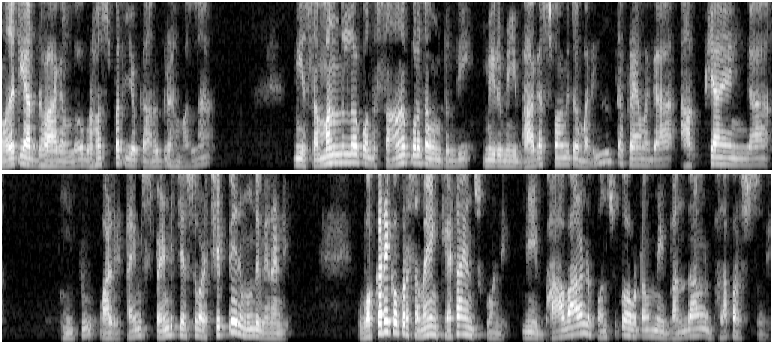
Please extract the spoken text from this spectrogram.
మొదటి అర్ధభాగంలో బృహస్పతి యొక్క అనుగ్రహం వల్ల మీ సంబంధంలో కొంత సానుకూలత ఉంటుంది. మీరు మీ భాగస్వామితో మరింత ప్రేమగా ఆప్యాయంగా ఉంటూ వాళ్ళకి టైం స్పెండ్ చేస్తూ వాళ్ళు చెప్పేది ముందు వినండి. ఒకరికొకరు సమయం కేటాయించుకోండి. మీ భావాలను పంచుకోవటం మీ బంధాలను బలపరుస్తుంది.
